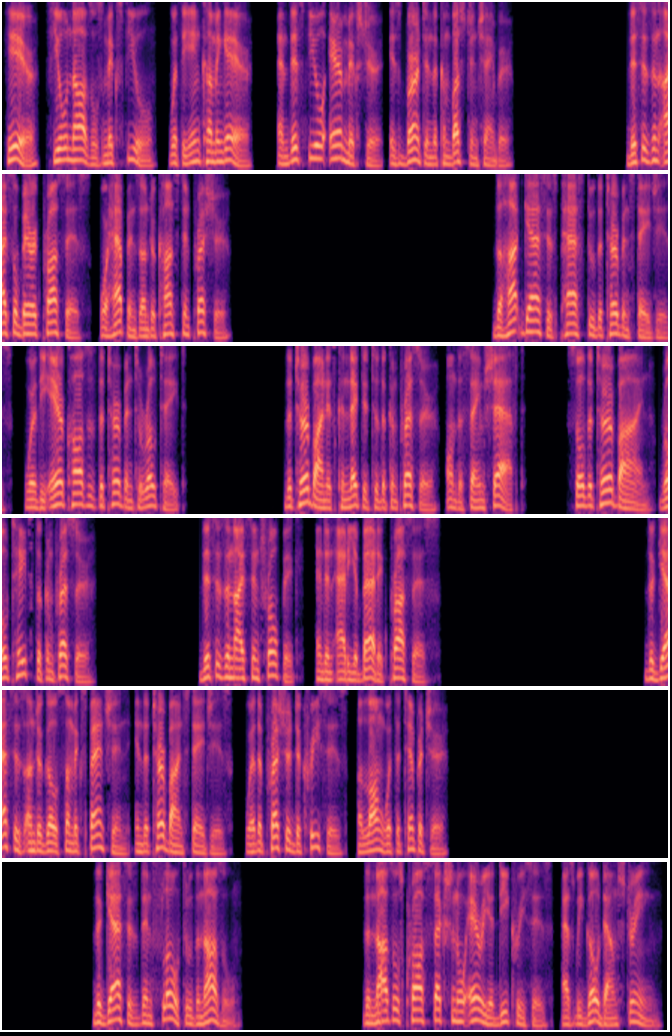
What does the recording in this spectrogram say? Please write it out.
Here, fuel nozzles mix fuel with the incoming air and this fuel-air mixture is burnt in the combustion chamber. This is an isobaric process, or happens under constant pressure. The hot gas is passed through the turbine stages, where the air causes the turbine to rotate. The turbine is connected to the compressor on the same shaft, so the turbine rotates the compressor. This is an isentropic and an adiabatic process. The gases undergo some expansion in the turbine stages, where the pressure decreases along with the temperature. The gases then flow through the nozzle. The nozzle's cross-sectional area decreases as we go downstream.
